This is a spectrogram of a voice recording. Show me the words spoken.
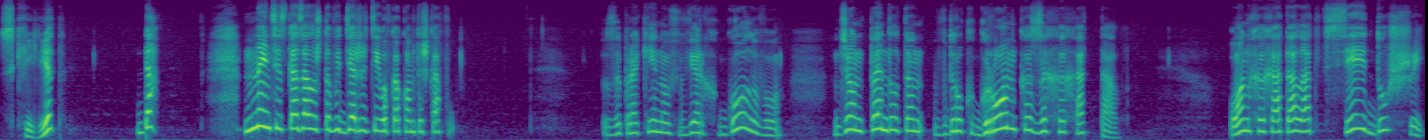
Скелет? Да. Нэнси сказала, что вы держите его в каком-то шкафу. Запрокинув вверх голову, Джон Пендлтон вдруг громко захохотал. Он хохотал от всей души.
